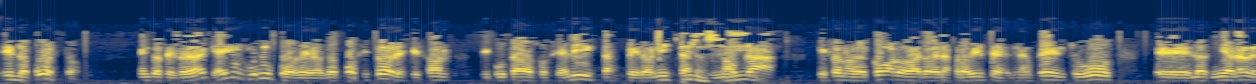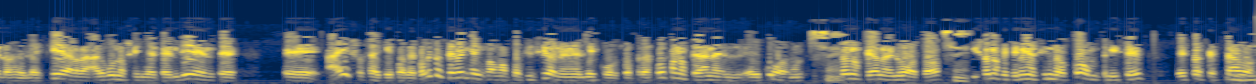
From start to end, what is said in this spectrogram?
es, lo opuesto. Entonces, ¿verdad? Que hay un grupo de, opositores que son diputados socialistas, peronistas, no acá, que son los de Córdoba, los de las provincias de Neuquén, Chubut, eh, ni hablar de los de la izquierda, algunos independientes, eh, a esos hay que poner, porque esos se venden como oposición en el discurso, pero después son los que dan el, el quórum, son los que dan el voto, y son los que terminan siendo cómplices de estos estados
